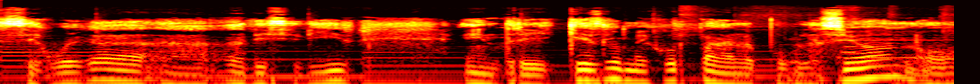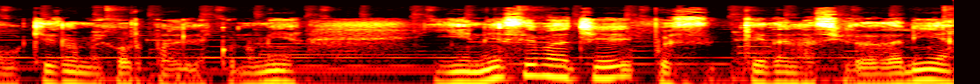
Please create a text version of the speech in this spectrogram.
se juega a decidir entre qué es lo mejor para la población o qué es lo mejor para la economía. Y en ese bache pues queda la ciudadanía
